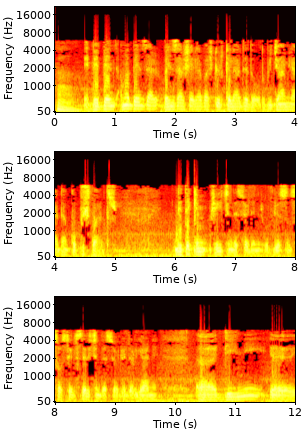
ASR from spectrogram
Hmm. E, ve ben, ama benzer benzer şeyler başka ülkelerde de oldu. Bir camilerden kopuş vardır. Nitekim şey için de söylenir bu biliyorsun sosyalistler için de söylenir. Yani e, dini e,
